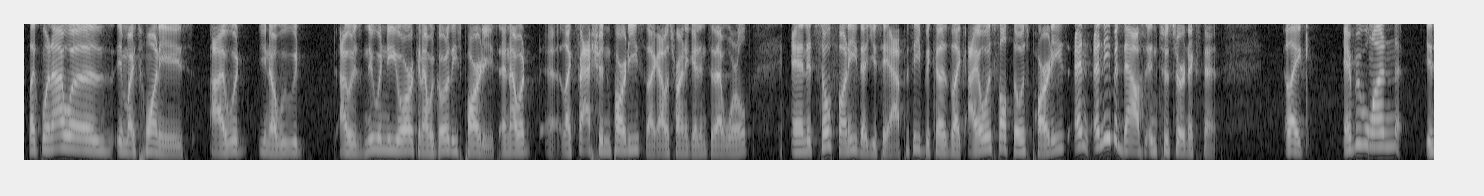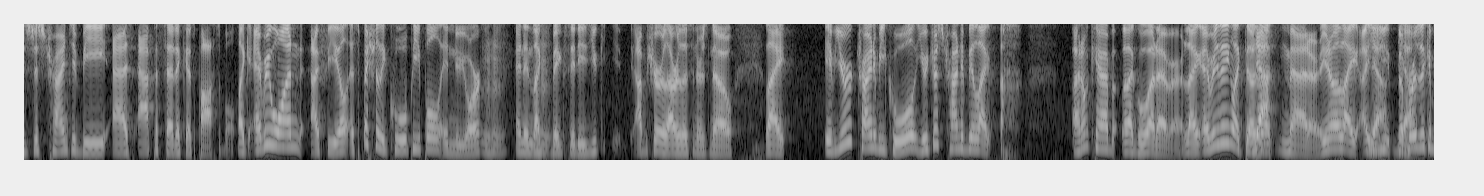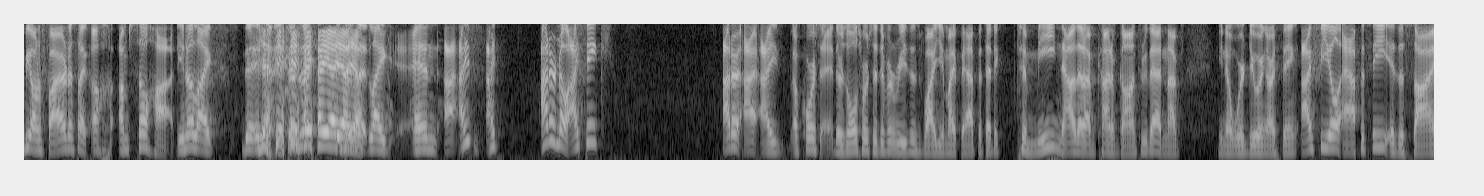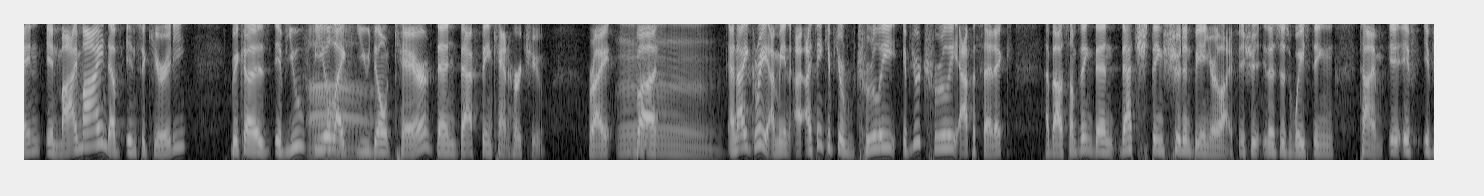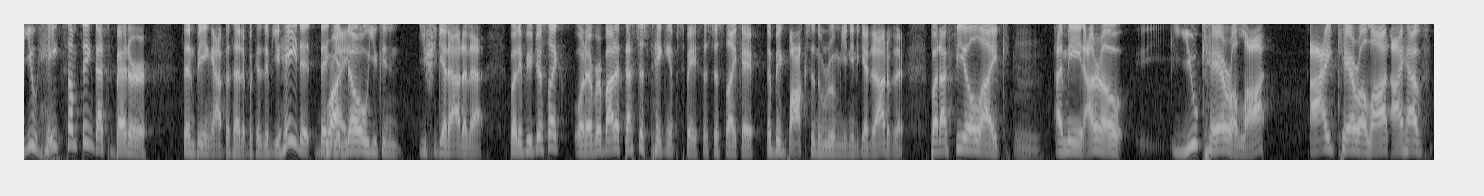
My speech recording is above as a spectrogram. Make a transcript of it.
like when I was in my 20s, I would, you know, we would I was new in New York and I would go to these parties and I would uh, like fashion parties, like I was trying to get into that world. And it's so funny that you say apathy because like I always felt those parties and and even now to a certain extent like everyone is just trying to be as apathetic as possible. Like everyone, I feel, especially cool people in New York Mm-hmm. and in like the big cities. You, I'm sure our listeners know, like if you're trying to be cool, you're just trying to be like, "Ugh, I don't care, about, like whatever. Like everything, like doesn't Yeah. matter. You know, like uh, Yeah, you, the yeah. person could be on fire and it's like, ugh, I'm so hot. You know, like the, it, it doesn't, it doesn't like, and I, I, I, don't know. I think. I don't. I, I. Of course, eh, there's all sorts of different reasons why you might be apathetic. To me, now that I've kind of gone through that, and I've, you know, we're doing our thing. I feel apathy is a sign, in my mind, of insecurity, because if you feel like you don't care, then that thing can't hurt you, right? But, mm. and I agree. I mean, I, I think if you're truly, if you're truly apathetic about something, then that sh- thing shouldn't be in your life. It should. That's just wasting time. If if you hate something, that's better than being apathetic because if you hate it, then you know you can you should get out of that. But if you're just like whatever about it, that's just taking up space. That's just like a, a big box in the room. You need to get it out of there. But I feel like, mm. I mean, I don't know. You care a lot. I care a lot. I have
